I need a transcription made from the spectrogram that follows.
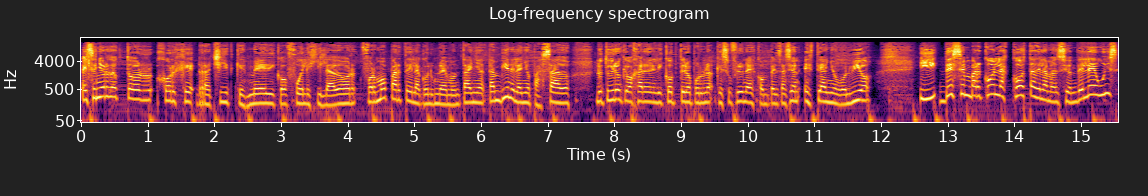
El señor doctor Jorge Rachid, que es médico, fue legislador, formó parte de la columna de montaña, también el año pasado lo tuvieron que bajar en helicóptero por una que sufrió una descompensación, este año volvió y desembarcó en las costas de la mansión de Lewis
